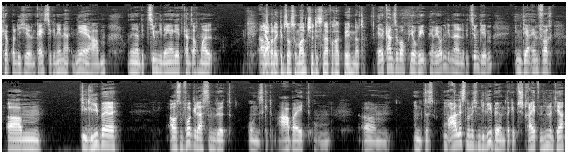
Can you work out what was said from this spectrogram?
körperliche und geistige Nähe, Nähe haben. Und in einer Beziehung, die länger geht, kann es auch mal. ähm, ja, aber da gibt es auch so manche, die sind einfach halt behindert. Ja, da kann es aber auch Peri Perioden in einer Beziehung geben, in der einfach ähm, die Liebe außen vor gelassen wird und es geht um Arbeit, um ähm, um das um alles, nur nicht um die Liebe und da gibt es Streit und hin und her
